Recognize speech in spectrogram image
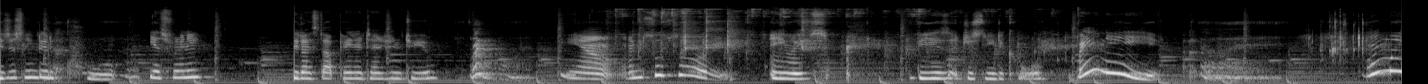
These just need to cool. Yes, Franny? Did I stop paying attention to you? Yeah, I'm so sorry. Anyways, these just need to cool. Franny! Oh my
